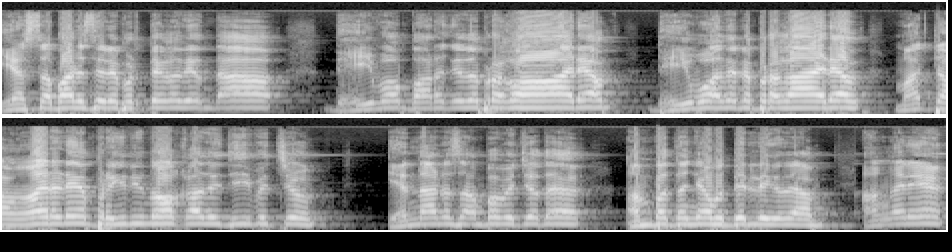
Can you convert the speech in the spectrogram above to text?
യസ്തബാനോസിന്റെ പ്രത്യേകത എന്താ? ദൈവം പറഞ്ഞത് പ്രകാരം ദൈവവചന പ്രകാരം മറ്റാരുടെയും പ്രീതി നോക്കാതെ ജീവിച്ചു. എന്താണ് സംഭവിച്ചത്? അമ്പത്തഞ്ചാമത്തെ ലിഖിതം അങ്ങനെ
